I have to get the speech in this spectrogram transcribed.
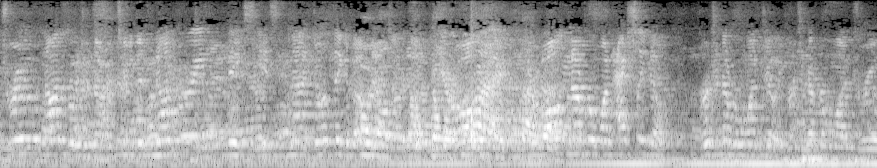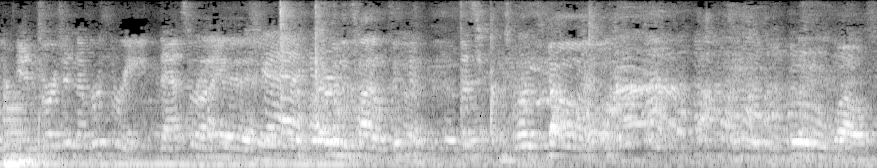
Drew, non-virgin number two. The numbering makes it's not. Don't think about Oh, that. no, no, no, You're no. all All right, all right, You're all number one. Actually, no. Virgin number one, Joey. Virgin number one, Drew. And virgin number three. That's right. Yeah. I earned the title Let's go. Ooh, wow.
